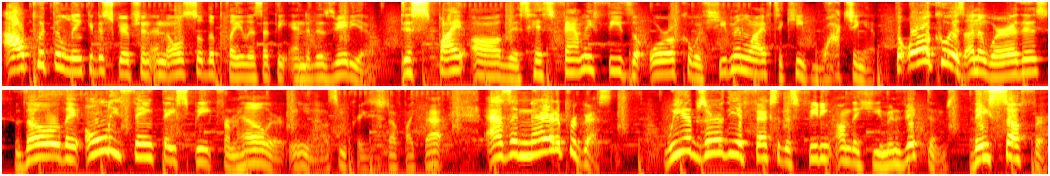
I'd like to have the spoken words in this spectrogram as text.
I'll put the link in description and also the playlist at the end of this video. Despite all this, his family feeds the Oracle with human life to keep watching him. The Oracle is unaware of this, though they only think they speak from hell or, you know, some crazy stuff like that. As the narrative progresses, we observe the effects of this feeding on the human victims. They suffer,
